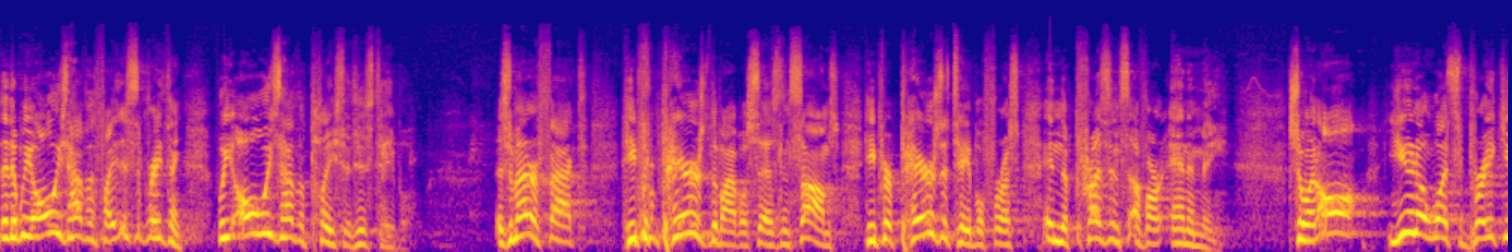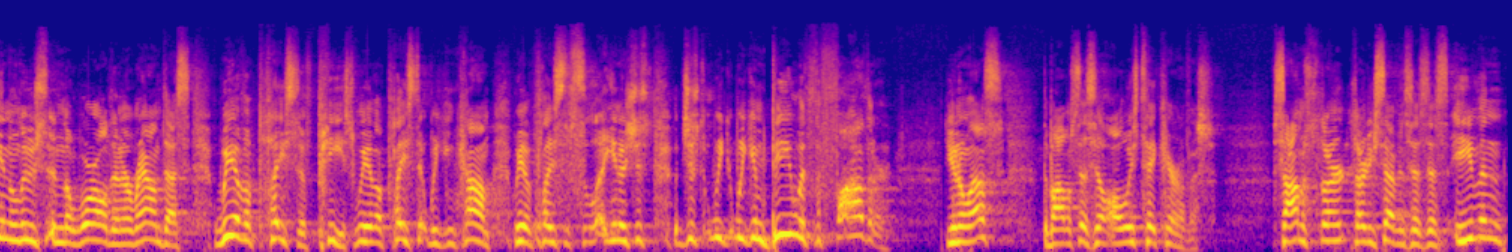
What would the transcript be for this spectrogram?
That we always have a place. This is a great thing. We always have a place at His table. As a matter of fact, He prepares. The Bible says in Psalms, He prepares a table for us in the presence of our enemy. So, in all, you know what's breaking loose in the world and around us, we have a place of peace. We have a place that we can come. We have a place of, you know, just, just we, we can be with the Father. You know what else? The Bible says He'll always take care of us. Psalms 37 says this, even,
